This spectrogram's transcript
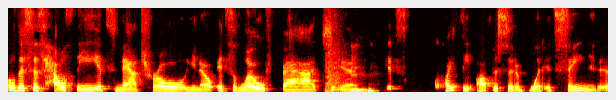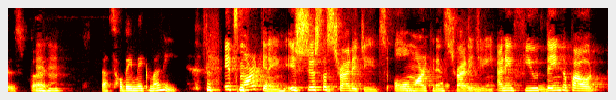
oh, this is healthy, it's natural, you know, it's low fat, and it's quite the opposite of what it's saying it is, but mm-hmm. that's how they make money. it's marketing. It's just a strategy. It's all marketing strategy. And if you think about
